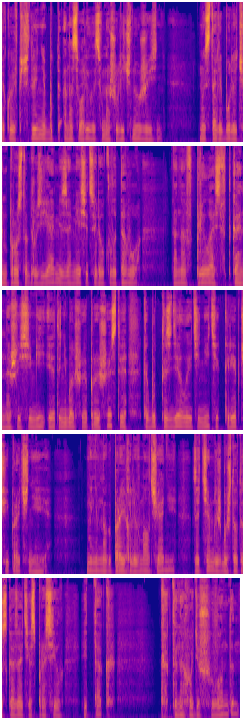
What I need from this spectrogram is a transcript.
Такое впечатление, будто она свалилась в нашу личную жизнь. Мы стали более чем просто друзьями за месяц или около того. Она вплелась в ткань нашей семьи, и это небольшое происшествие как будто сделало эти нити крепче и прочнее. Мы немного проехали в молчании, затем, лишь бы что-то сказать, я спросил, «Итак, как ты находишь Лондон?»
